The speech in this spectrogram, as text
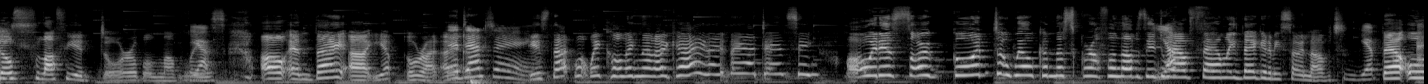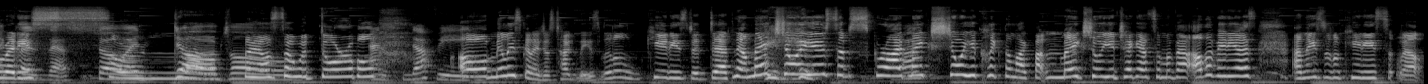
little fluffy, adorable lovelies. Oh, and they are. Yep. All right. They're dancing. Is that what we're calling that? Okay, they, they are dancing. Oh, it is so good to welcome the Scruff-a-Luvs into Yep. our family. They're going to be so loved. Yep. They're already they're so loved. They are so adorable. and fluffy. Oh, Millie's going to just hug these little cuties to death. Now, make sure you subscribe. Make uh. sure you click the like button. Make sure you check out some of our other videos. And these little cuties, well,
